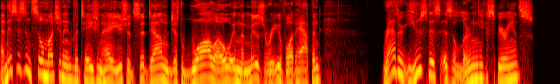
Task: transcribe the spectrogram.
And this isn't so much an invitation, hey, you should sit down and just wallow in the misery of what happened. Rather, use this as a learning experience.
